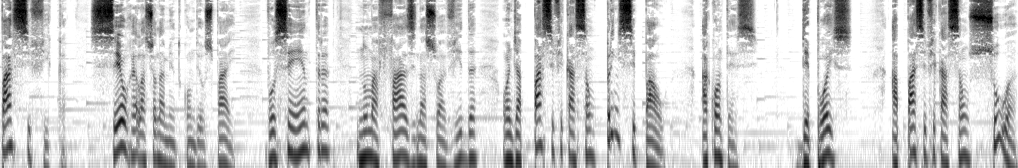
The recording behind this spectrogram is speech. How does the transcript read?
pacifica seu relacionamento com Deus Pai, você entra numa fase na sua vida onde a pacificação principal acontece. Depois, a pacificação sua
